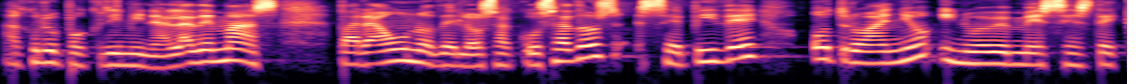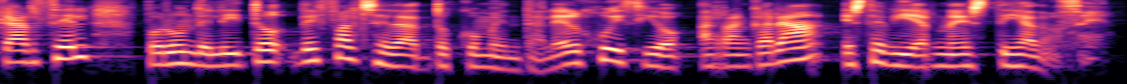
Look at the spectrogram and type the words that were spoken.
a grupo criminal. Además, para uno de los acusados se pide otro año y nueve meses de cárcel por un delito de falsedad documental. El juicio arrancará este viernes día 12.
